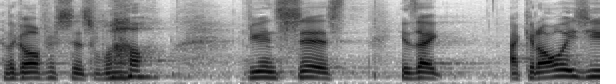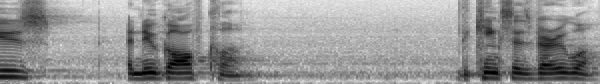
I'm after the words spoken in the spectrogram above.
And the golfer says, Well, if you insist, he's like, I could always use a new golf club. The king says, Very well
